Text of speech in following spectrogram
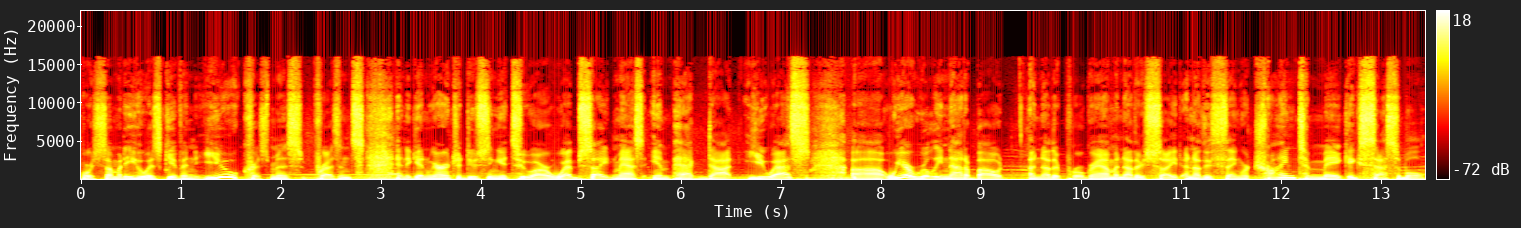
or somebody who has given you Christmas presents. And again, we are introducing you to our website, massimpact.us. Uh, we are really not about another program, another site, another thing. We're trying to make accessible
